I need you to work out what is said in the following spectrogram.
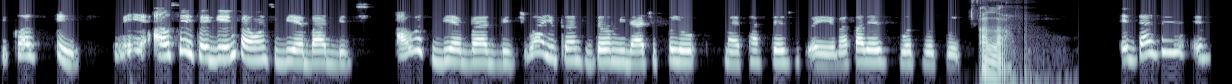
Because, hey, me, I'll say it again. If I want to be a bad bitch, I want to be a bad bitch. Why you can't tell me that I should follow my pastor's, uh, my father's what, what, what? Allah. it doesn't it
